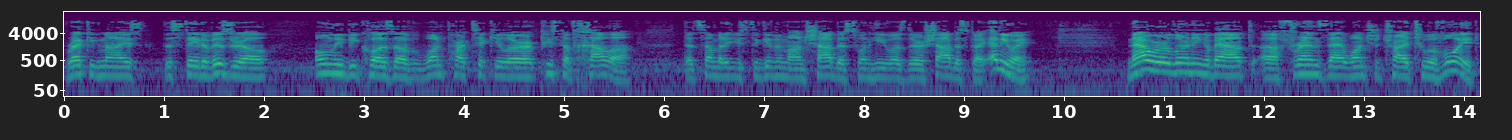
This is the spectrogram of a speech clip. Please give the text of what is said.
recognized the state of Israel only because of one particular piece of challah that somebody used to give him on Shabbos when he was their Shabbos guy. Anyway, now we're learning about uh, friends that one should try to avoid.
